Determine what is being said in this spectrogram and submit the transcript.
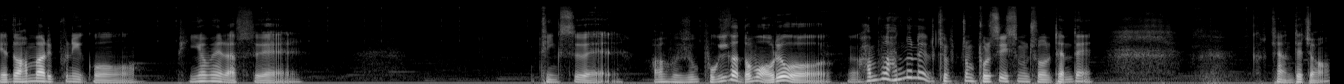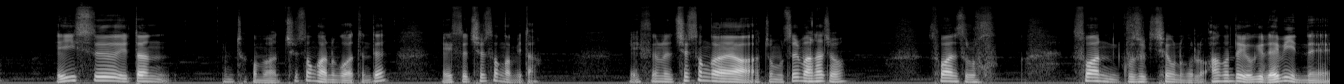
얘도 한 마리 뿐이고 빙염의 라스웰 빙스웰. 아우 이거 보기가 너무 어려워. 한, 번- 한눈에 이렇게 좀 볼 수 있으면 좋을 텐데. 그렇게 안 되죠. 에이스 일단 음, 잠깐만. 7성 가는 것 같은데? 에이스 7성 갑니다. 에이스는 7성 가야 좀 쓸만하죠. 소환수로. 소환 구슬 채우는 걸로. 아 근데 여기 램이 있네.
